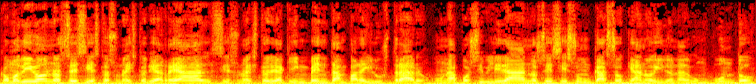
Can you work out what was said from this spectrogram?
como digo, no sé si esto es una historia real, si es una historia que inventan para ilustrar una posibilidad, no sé si es un caso que han oído en algún punto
